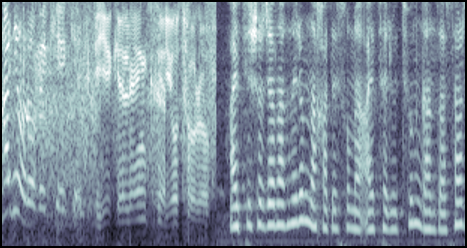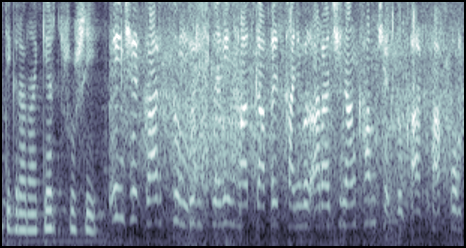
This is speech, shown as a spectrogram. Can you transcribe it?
քանի օրով եք եկել եկել ենք 7 օրով Այցի շրջանակներում նախատեսվում է այցելություն Գանձասար, Տիգրանակերտ, Շուշի։ Ինչ է կարծում տուրիստներին հատկապես, քանի որ առաջին անգամ չեք դուք Արցախում։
